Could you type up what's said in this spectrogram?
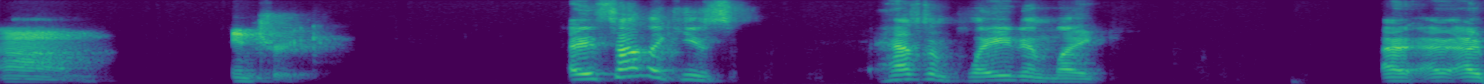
um intrigue. It's not like he's hasn't played in like I I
